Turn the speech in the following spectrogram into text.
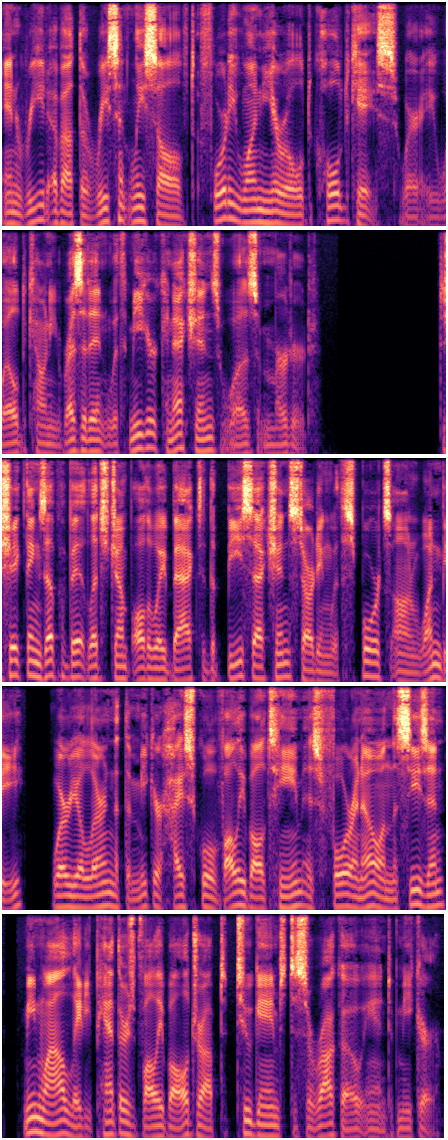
and read about the recently solved 41 year old cold case where a Weld County resident with Meeker connections was murdered. To shake things up a bit, let's jump all the way back to the B section, starting with sports on 1B, where you'll learn that the Meeker High School volleyball team is 4 0 on the season. Meanwhile, Lady Panthers volleyball dropped two games to Soroco and Meeker.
